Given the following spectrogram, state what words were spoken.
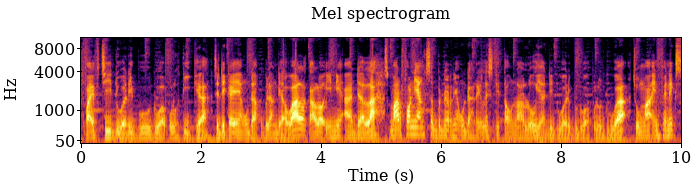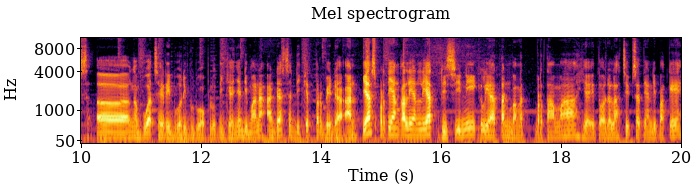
5G 2023. Jadi kayak yang udah aku bilang di awal, kalau ini adalah smartphone yang sebenarnya udah rilis di tahun lalu ya di 2022. Cuma Infinix uh, ngebuat seri 2023-nya di mana ada sedikit perbedaan. Ya, seperti yang kalian lihat di sini kelihatan banget pertama yaitu adalah chipset yang dipakai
